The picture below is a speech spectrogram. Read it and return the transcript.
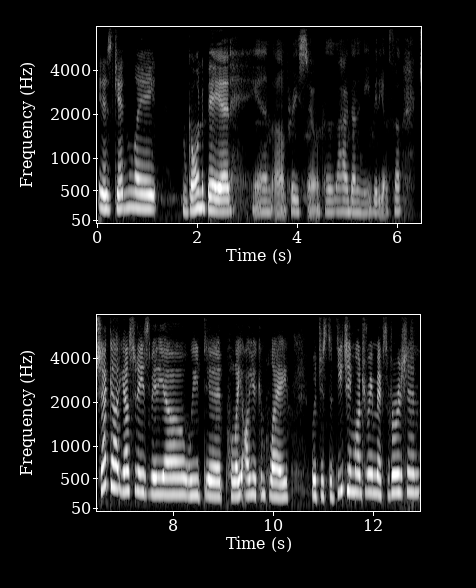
it is getting late. I'm going to bed and um, pretty soon because I haven't done any videos. So check out yesterday's video. We did Play All You Can Play, which is the DJ Munch remix version.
